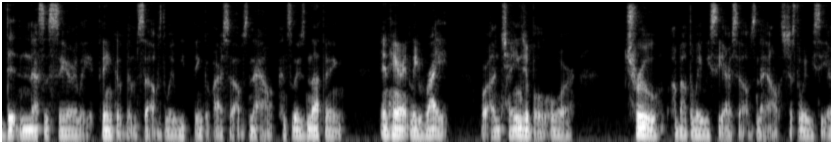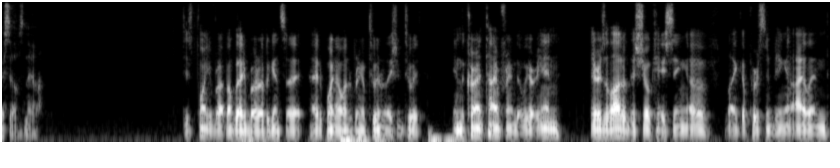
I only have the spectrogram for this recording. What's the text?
didn't necessarily think of themselves the way we think of ourselves now. And so there's nothing inherently right or unchangeable or true about the way we see ourselves now. It's just the way we see ourselves now. This point you brought up, I'm glad you brought it up against. I had a point I wanted to bring up too in relation to it. In the current time frame that we are in, there is a lot of this showcasing of like a person being an island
